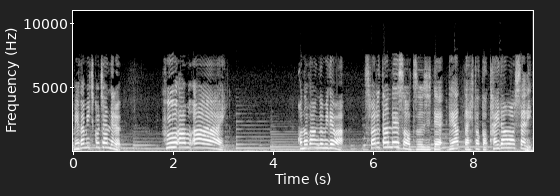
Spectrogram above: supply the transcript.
メガミチコチャンネル。Who am I? この番組ではスパルタンレースを通じて出会った人と対談をしたり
